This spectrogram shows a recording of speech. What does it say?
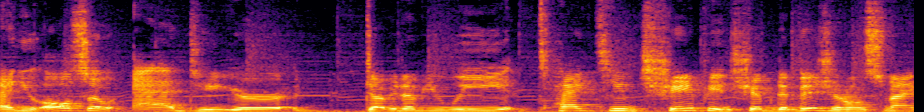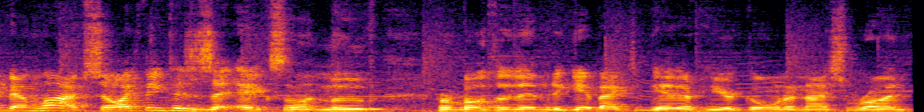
and you also add to your WWE Tag Team Championship division on SmackDown Live. So I think this is an excellent move for both of them to get back together here, go on a nice run.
